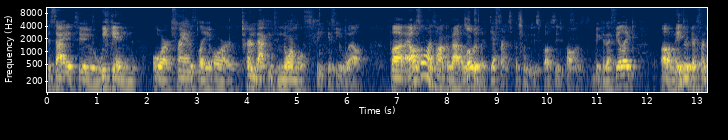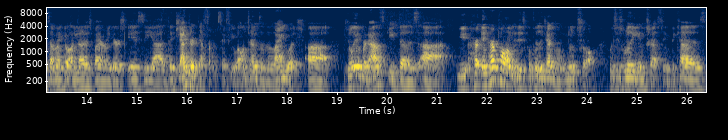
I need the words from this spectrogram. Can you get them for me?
decided to weaken or translate or turn back into normal speak, if you will. But I also want to talk about a little bit of a difference between these both these poems because I feel like a major difference that might go unnoticed by our readers is the uh, the gender difference, if you will, in terms of the language. Uh, Julian Bernowski does uh, her in her poem. It is completely gender neutral, which is really interesting because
